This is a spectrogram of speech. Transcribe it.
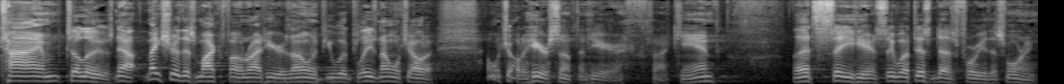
time to lose. Now, make sure this microphone right here is on if you would please. And I want y'all to, I want y'all to hear something here if I can. Let's see here and see what this does for you this morning.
